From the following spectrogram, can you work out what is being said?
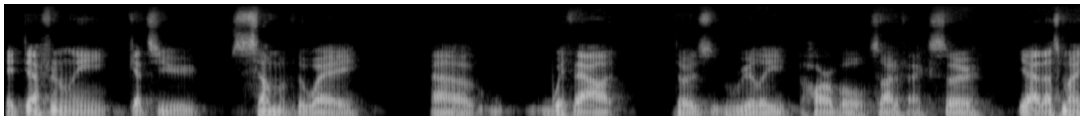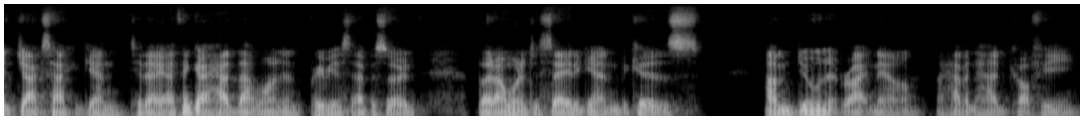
it definitely gets you some of the way uh, without those really horrible side effects. So yeah, that's my Jack's hack again today. I think I had that one in a previous episode, but I wanted to say it again because I'm doing it right now. I haven't had coffee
